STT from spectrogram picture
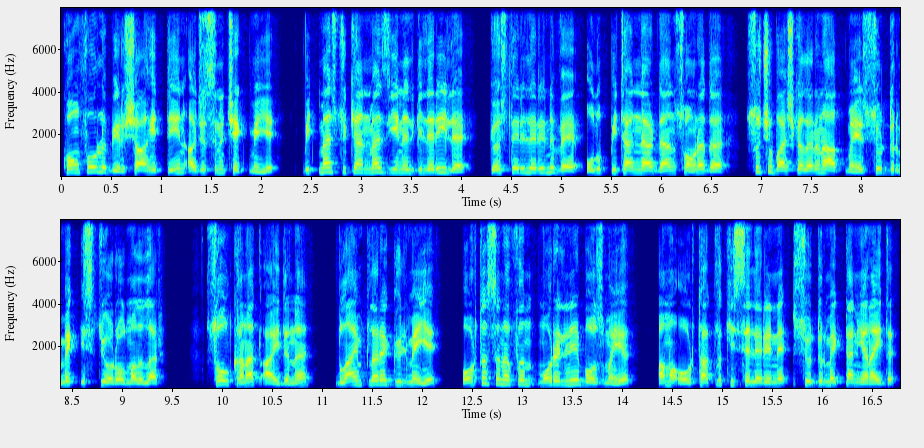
konforlu bir şahitliğin acısını çekmeyi, bitmez tükenmez yenilgileriyle gösterilerini ve olup bitenlerden sonra da suçu başkalarına atmayı sürdürmek istiyor olmalılar. Sol kanat aydını, blimplara gülmeyi, orta sınıfın moralini bozmayı ama ortaklık hisselerini sürdürmekten yanaydı.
